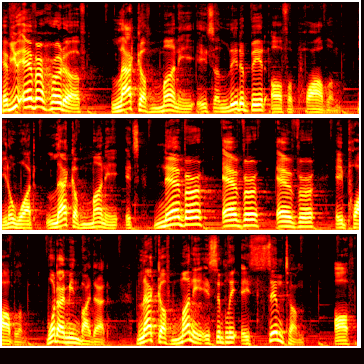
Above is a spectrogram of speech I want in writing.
Have you ever heard of lack of money is a little bit of a problem? You know what? Lack of money it's never ever ever a problem. What I mean by that? Lack of money is simply a symptom of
